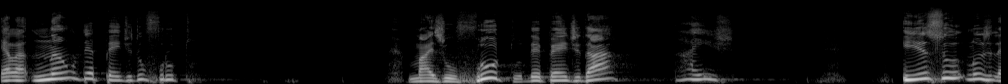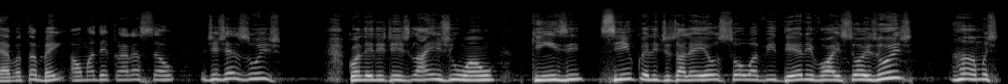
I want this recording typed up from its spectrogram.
ela não depende do fruto. Mas o fruto depende da raiz. E isso nos leva também a uma declaração de Jesus. Quando ele diz lá em João 15, 5, ele diz: Olha, eu sou a videira e vós sois os ramos.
